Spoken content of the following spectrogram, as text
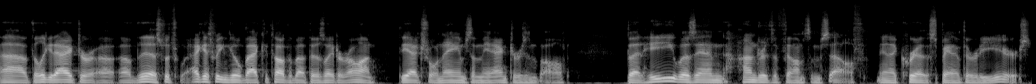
uh, the lead actor uh, of this, which I guess we can go back and talk about those later on, the actual names and the actors involved. But he was in hundreds of films himself in a career that spanned 30 years.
